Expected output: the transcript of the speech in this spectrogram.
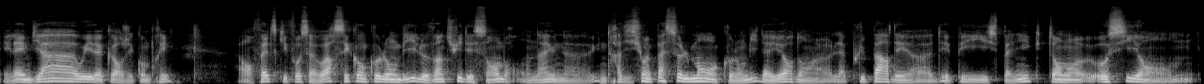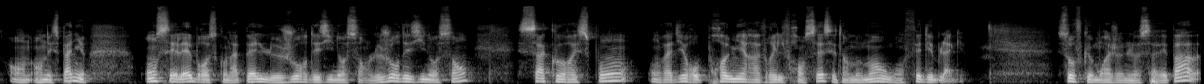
Et là il me dit ah oui d'accord j'ai compris. Alors en fait ce qu'il faut savoir c'est qu'en Colombie le 28 décembre on a une, tradition et pas seulement en Colombie d'ailleurs dans la plupart des, euh, pays hispaniques, tant aussi en, en Espagne, on célèbre ce qu'on appelle le jour des innocents. Le jour des innocents, ça correspond, on va dire, au 1er avril français, c'est un moment où on fait des blagues. Sauf que moi, je ne le savais pas,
